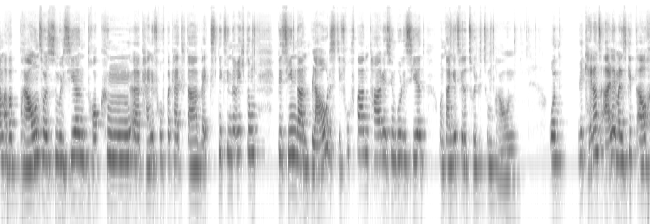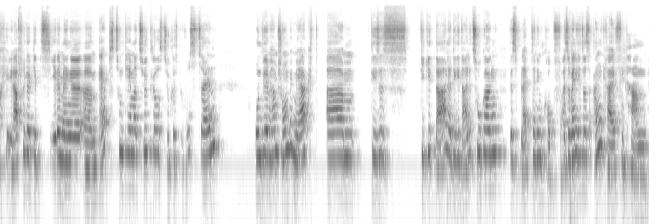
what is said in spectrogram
Ähm, aber braun soll symbolisieren, trocken, äh, keine Fruchtbarkeit, da wächst nichts in der Richtung. Bis hin dann blau, das die fruchtbaren Tage symbolisiert. Und dann geht's wieder zurück zum Braun. Und wir kennen uns alle, ich meine, es gibt auch, in Afrika gibt's jede Menge ähm, Apps zum Thema Zyklus, Zyklusbewusstsein. Und wir haben schon bemerkt, ähm, dieses digitale, digitale Zugang, das bleibt nicht im Kopf. Also wenn ich etwas angreifen kann,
